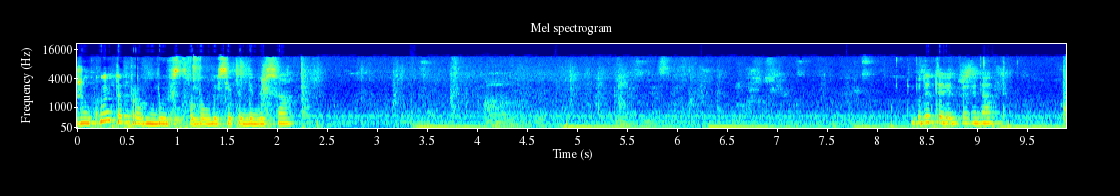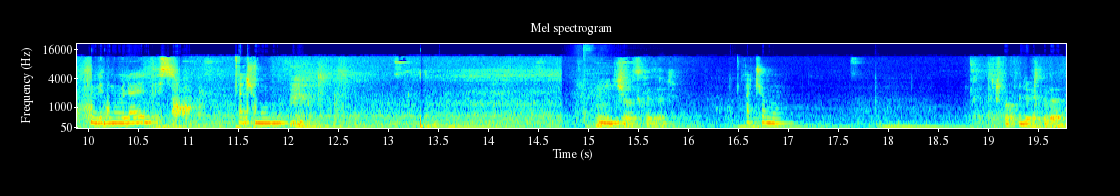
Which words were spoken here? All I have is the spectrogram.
жалкуєте про вбивство бабусі та дідуся? Будете відповідати? Відмовляєтесь? А чому? Ничего сказать. А чому? Идет куда-то.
